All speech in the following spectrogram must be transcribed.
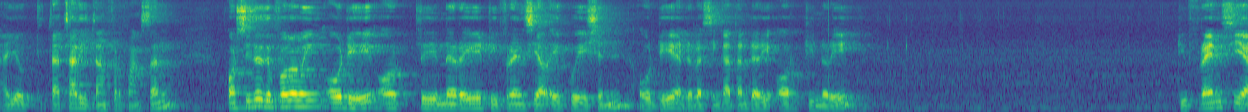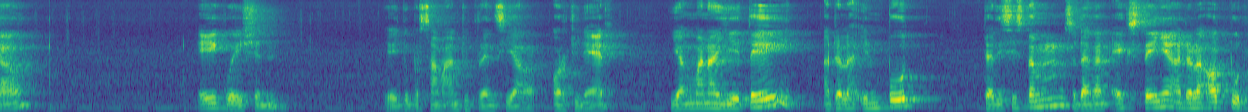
Ayo kita cari transfer function. Consider the following OD, ordinary differential equation. OD adalah singkatan dari ordinary differential equation yaitu persamaan diferensial ordiner yang mana YT adalah input dari sistem sedangkan XT-nya adalah output.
